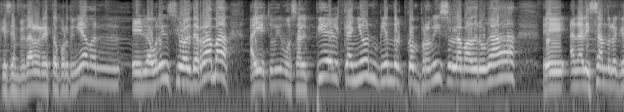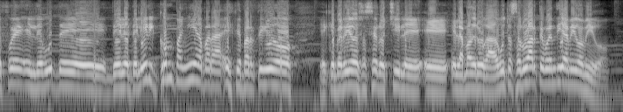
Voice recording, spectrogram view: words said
que se enfrentaron en esta oportunidad en el Laurencio Valderrama. Ahí estuvimos al pie del cañón, viendo el compromiso en la madrugada, eh, analizando lo que fue el debut de, Letelier y compañía para este partido eh, que perdió 2 a 0 Chile eh, en la madrugada. Gusto saludarte, buen día, amigo amigo.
